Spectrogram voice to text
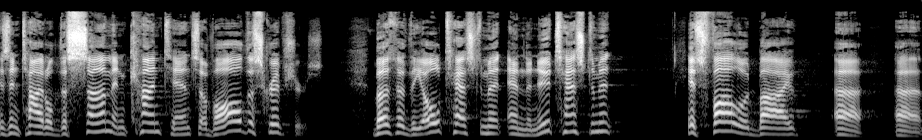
is entitled The Sum and Contents of All the Scriptures, both of the Old Testament and the New Testament. It's followed by uh, uh,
